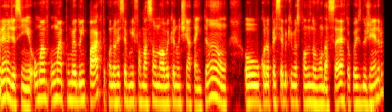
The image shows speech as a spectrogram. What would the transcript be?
grande, assim, uma, uma é por meio do impacto, quando eu recebo uma informação nova que eu não tinha até então, ou quando eu percebo que meus planos não vão dar certo, ou coisa do gênero,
